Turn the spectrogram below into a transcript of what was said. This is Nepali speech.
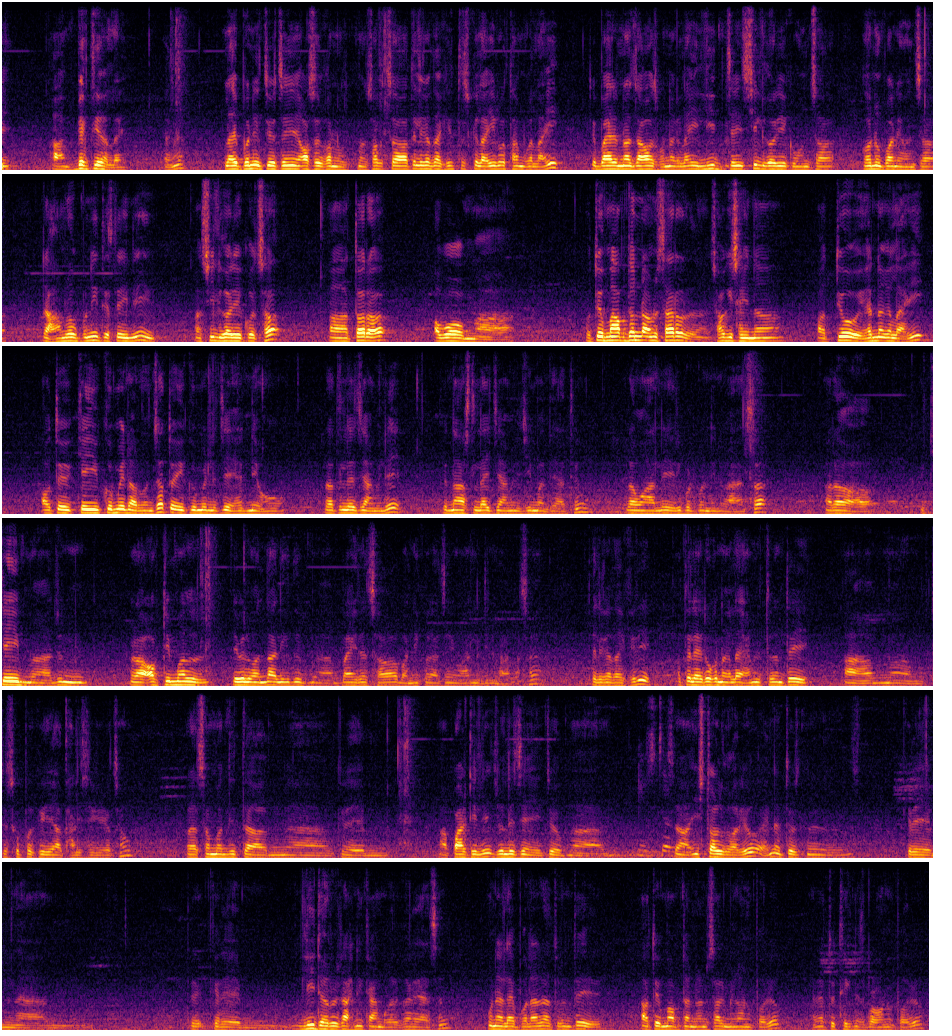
व्यक्तिहरूलाई होइन? लाई पनि त्यो चाहिँ असर गर्नु सक्छ। त्यसले गर्दाखेरि त्यसको लागि रोकथामको लागि त्यो बाहिर नजाओस् भन्नको लागि लिड चाहिँ सिल गरिएको हुन्छ गर्नुपर्ने हुन्छ। र हाम्रो पनि त्यस्तै नै सिल गरिएको छ। तर अब त्यो मापदण्ड अनुसार छ कि छैन त्यो हेर्नको लागि अब त्यो केही इक्विपमेन्टहरू हुन्छ त्यो इक्विपमेन्टले चाहिँ हेर्ने हो। र त्यसले चाहिँ हामीले त्यो नर्सलाई चाहिँ हामीले जिम्मा दिएको थियौँ र उहाँले रिपोर्ट पनि दिनुभएको छ। र केही जुन एउटा अप्टिमल लेभलभन्दा अलिकति बाहिर छ भन्ने कुरा चाहिँ उहाँले दिनुभएको छ। त्यसले गर्दाखेरि त्यसलाई रोक्नको लागि हामीले तुरन्तै त्यसको प्रक्रिया थालिसकेका छौँ र सम्बन्धित के अरे पार्टीले जसले चाहिँ त्यो इन्स्टल गर्यो होइन त्यो के अरे के अरे लिडहरू राख्ने काम गरिरहेका छन्। उनीहरूलाई बोलाएर तुरन्तै त्यो मापदण्ड अनुसार मिलाउनु पऱ्यो होइन त्यो थिकनेस बढाउनु पऱ्यो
